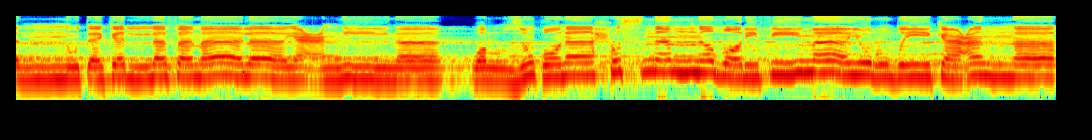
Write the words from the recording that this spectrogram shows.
أن نتكلف ما لا يعنينا وارزقنا حسن النظر فيما يرضيك عنا.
